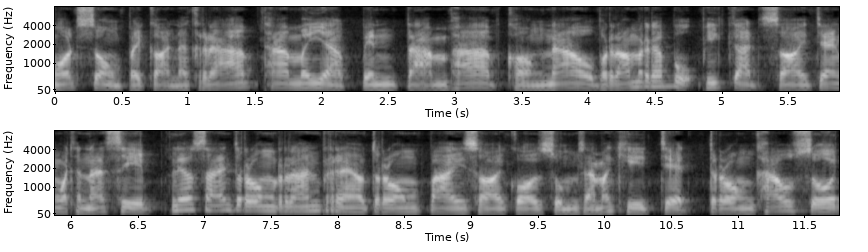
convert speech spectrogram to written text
งดส่งไปก่อนนะครับ ถ้าไม่อยากเป็นตามภาพของเน่าพร้อมระบุพิกัดซอยแจ้งวัฒนะ10เลี้ยวซ้ายตรงร้านแพรวตรงไปซอยโกสุมสามัคคี7ตรงเข้าสุด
